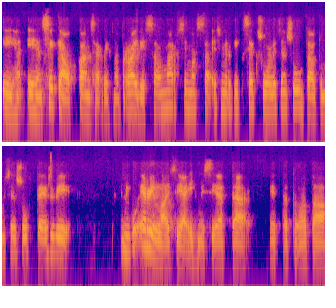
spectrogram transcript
eihän, eihän sekä ole kansanryhmä. Prideissa on marssimassa esimerkiksi seksuaalisen suuntautumisen suhteen hyvin niin kuin erilaisia ihmisiä, että, että tuota,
